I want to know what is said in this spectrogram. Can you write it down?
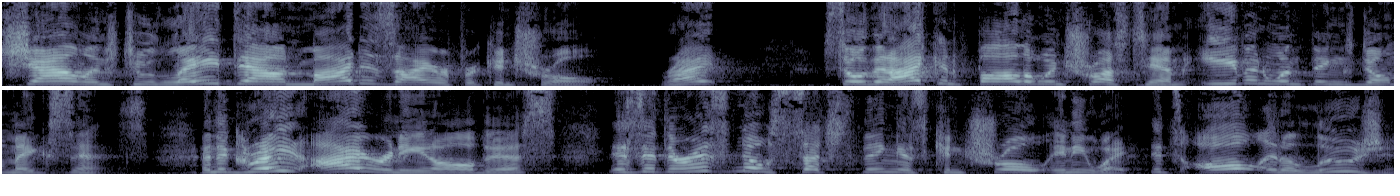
challenge to lay down my desire for control, right? So that I can follow and trust Him even when things don't make sense. And the great irony in all this is that there is no such thing as control anyway, it's all an illusion.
